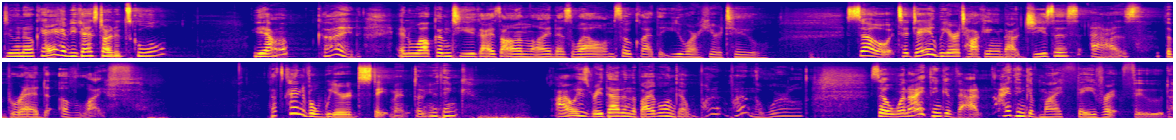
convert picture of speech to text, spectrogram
Doing okay? Have you guys started school? Yeah? Good. And welcome to you guys online as well. I'm so glad that you are here too. So, today we are talking about Jesus as the bread of life. That's kind of a weird statement, don't you think? I always read that in the Bible and go, what, what in the world? So, when I think of that, I think of my favorite food.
